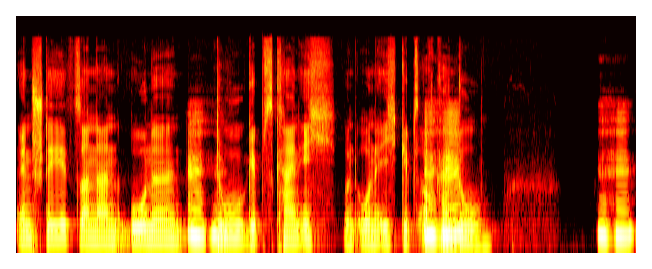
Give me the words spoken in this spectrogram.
entsteht, sondern ohne mhm. Du gibt es kein Ich und ohne Ich gibt es auch mhm. kein Du. Mhm.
